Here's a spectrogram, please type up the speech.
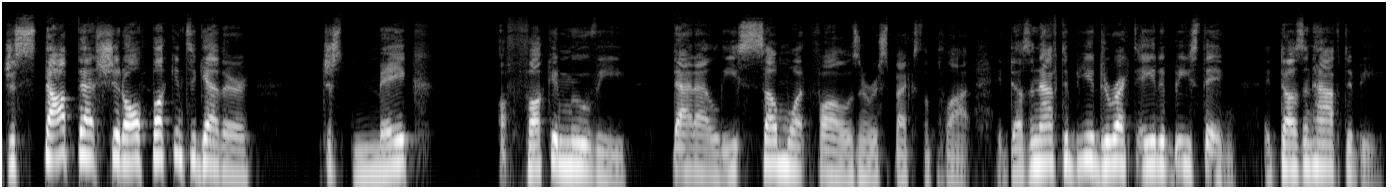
just stop that shit all fucking together. Just make a fucking movie that at least somewhat follows and respects the plot. It doesn't have to be a direct A to B thing. It doesn't have to be.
